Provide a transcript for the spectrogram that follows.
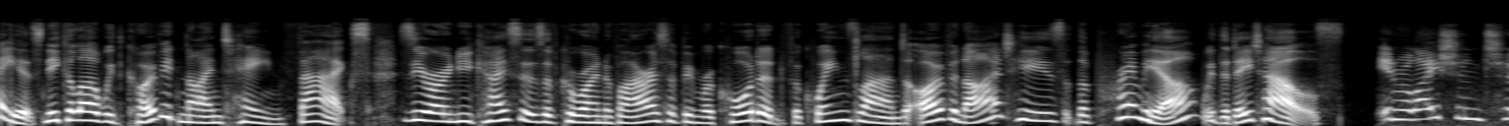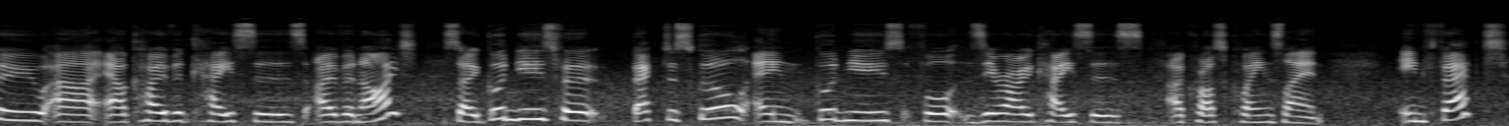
Hey, it's Nicola with COVID 19 facts. Zero new cases of coronavirus have been recorded for Queensland overnight. Here's the Premier with the details. In relation to uh, our COVID cases overnight, so good news for back to school and good news for zero cases across Queensland. In fact,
